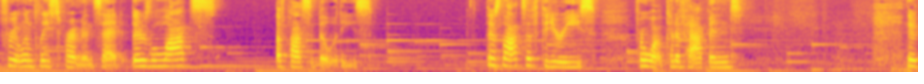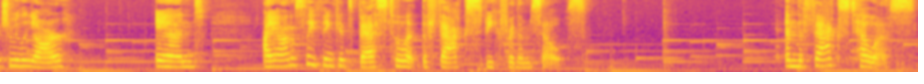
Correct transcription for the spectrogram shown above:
Fruitland Police Department said, there's lots of possibilities. There's lots of theories for what could have happened. There truly are. And I honestly think it's best to let the facts speak for themselves. And the facts tell us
